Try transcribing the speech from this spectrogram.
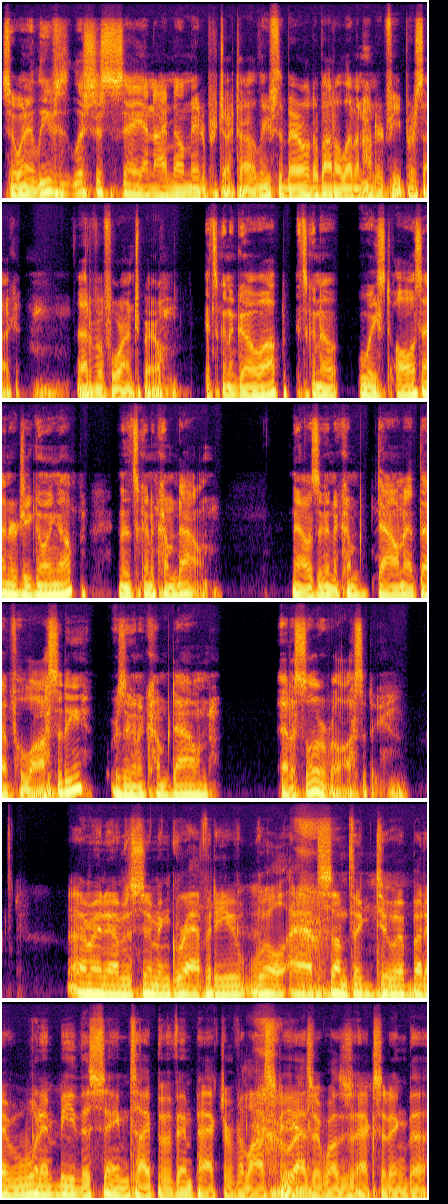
So when it leaves, let's just say a nine millimeter projectile, leaves the barrel at about 1100 feet per second out of a four inch barrel. It's going to go up. It's going to waste all its energy going up and it's going to come down. Now, is it going to come down at that velocity or is it going to come down at a slower velocity? I mean, I'm assuming gravity will add something to it, but it wouldn't be the same type of impact or velocity as it was exiting the,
